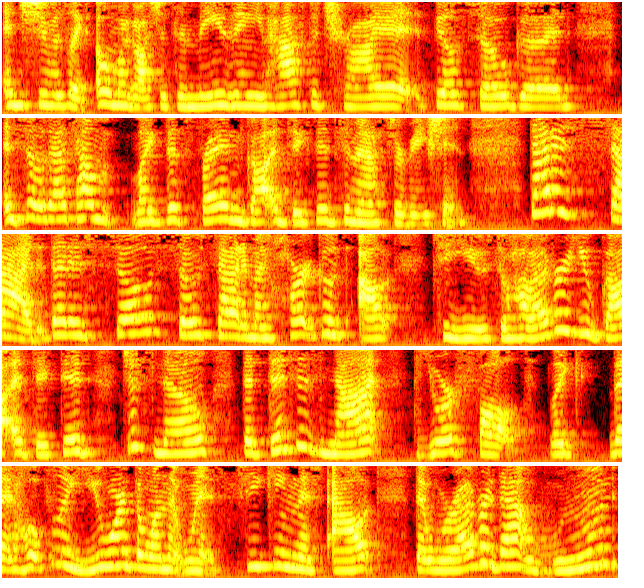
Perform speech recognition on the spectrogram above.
And she was like oh my gosh it's amazing. You have to try it. It feels so good. And so that's how like this friend got addicted to masturbation. That is sad. That is so so sad. And my heart goes out to you so however you got addicted just know that this is not your fault. Like that hopefully you weren't the one that went seeking this out, that wherever that wound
